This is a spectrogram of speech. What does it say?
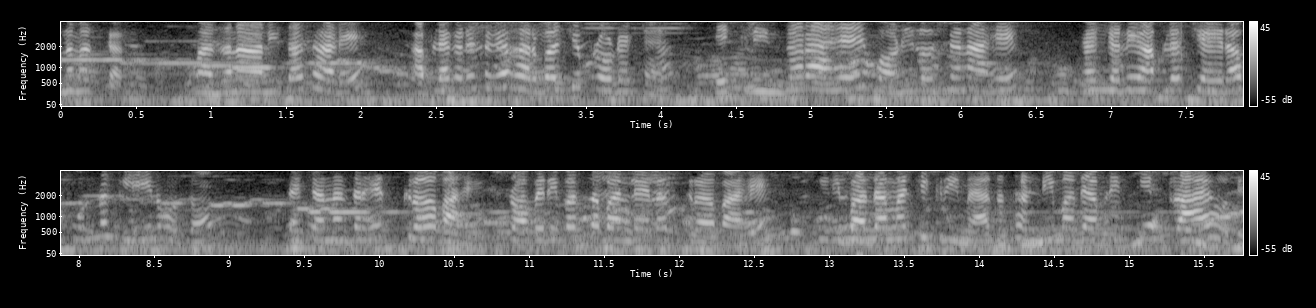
नमस्कार. माझं नाव अनिता खाडे. आपल्याकडे सगळे हर्बलचे प्रोडक्ट आहेत. हे क्लिन्झर आहे बॉडी लोशन आहे. ह्याच्याने आपला चेहरा पूर्ण क्लीन होतो. त्याच्यानंतर हे स्क्रब आहे. स्ट्रॉबेरी पासून बनलेला स्क्रब आहे. ही बदामाची क्रीम आहे. आता थंडीमध्ये आपली स्किन ड्राय होते.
